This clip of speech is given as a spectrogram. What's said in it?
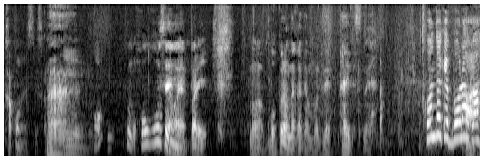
過去のやつですえか。えおでも方向線はやっぱり、まあ僕らの中ではもう絶対ですね。こんだけボラが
